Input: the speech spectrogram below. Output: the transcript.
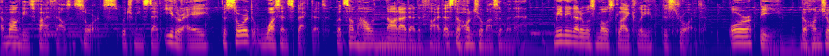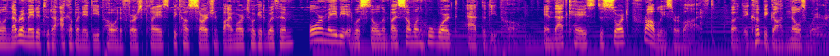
among these 5000 swords, which means that either A, the sword was inspected, but somehow not identified as the Honjo Masamune, meaning that it was most likely destroyed. Or B, the Honjo never made it to the Akabane depot in the first place because Sergeant Bimore took it with him, or maybe it was stolen by someone who worked at the depot. In that case, the sword probably survived, but it could be God knows where.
